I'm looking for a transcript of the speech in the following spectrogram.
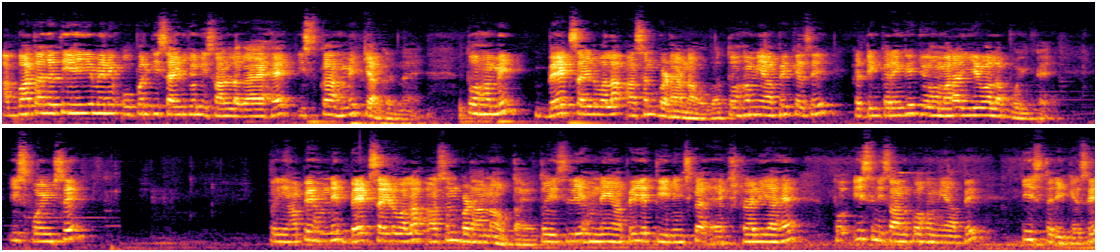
अब बात आ जाती है, ये मैंने ऊपर की साइड जो निशान लगाया है, इसका हमें क्या करना है? तो हमें बैक साइड वाला आसन बढ़ाना होगा। तो हम यहाँ पे कैसे कटिंग करेंगे? जो हमारा ये वाला पॉइंट है। इस पॉइंट से तो यहाँ पे हमने बैक साइड वाला आसन बढ़ाना होता है। तो इसलिए हमने यहाँ पे ये तीन इंच का एक्स्ट्रा लिया है। तो इस निशान को हम यहाँ पे इस तरीके से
